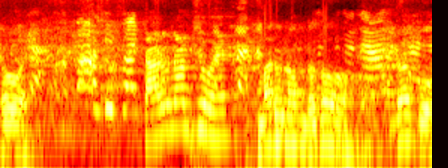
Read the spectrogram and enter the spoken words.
હોય તારું નામ શું હે? મારું નામ ગગો. ગગો.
